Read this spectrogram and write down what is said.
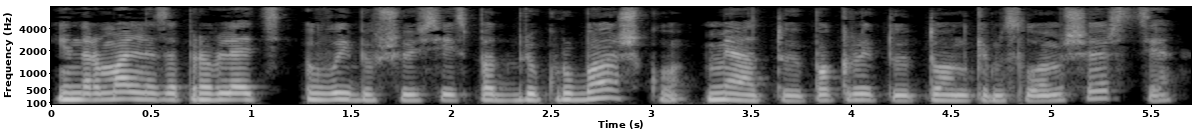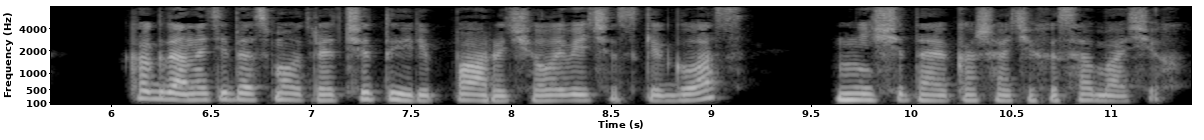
И нормально заправлять выбившуюся из-под брюк рубашку, мятую, покрытую тонким слоем шерсти, когда на тебя смотрят четыре пары человеческих глаз, не считая кошачьих и собачьих,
